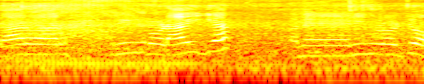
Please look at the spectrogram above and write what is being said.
વારવાર રિંગ રોડ આવી ગયા અને રિંગ રોડ જો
